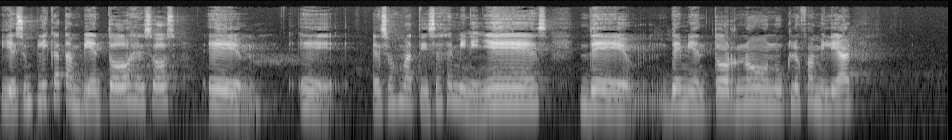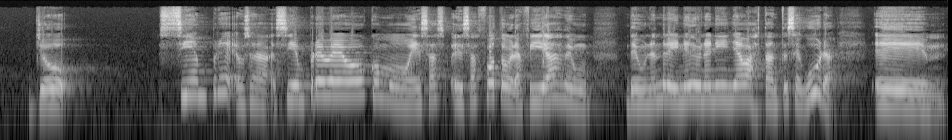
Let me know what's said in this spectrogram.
y eso implica también todos esos, em, eh, esos matices de mi niñez, de, mi entorno o núcleo familiar, yo siempre, o sea, siempre veo como esas, esas fotografías de, un, de una Andreina y de una niña bastante segura. Em,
